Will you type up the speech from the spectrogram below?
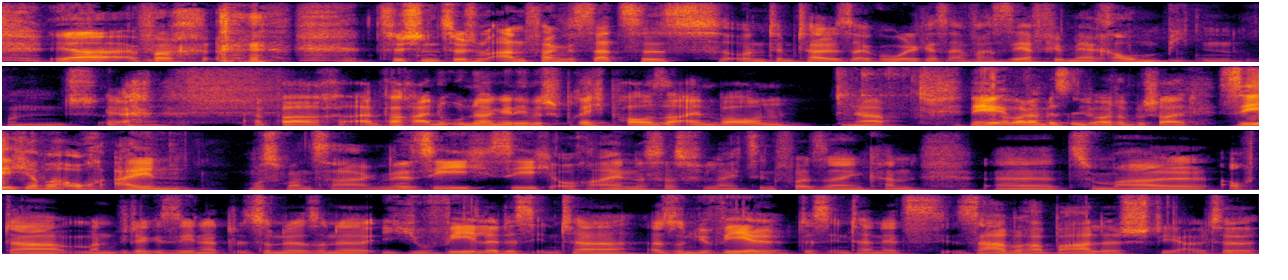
ja, einfach zwischen, zwischen Anfang des Satzes und dem Teil des Alkoholikers einfach sehr viel mehr Raum bieten. Und ja, äh, einfach, einfach eine unangenehme Sprechpause einbauen. Ja. Nee, aber dann wissen die Leute Bescheid. Sehe ich aber auch ein muss man sagen. Ne? Sehe ich, sehe ich auch ein, dass das vielleicht sinnvoll sein kann. Äh, zumal auch da man wieder gesehen hat, so eine, so eine Juwele des Inter, also ein Juwel des Internets, Sabra Balisch, die alte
